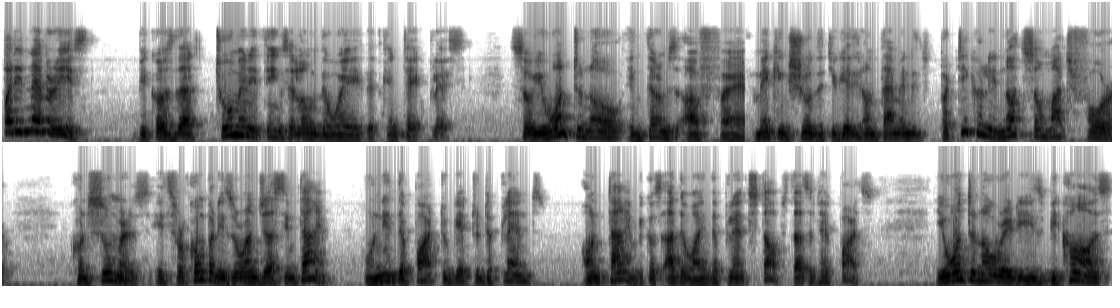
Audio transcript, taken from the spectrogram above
But it never is because there are too many things along the way that can take place. So you want to know in terms of uh, making sure that you get it on time, and it's particularly not so much for consumers, it's for companies who run just in time, who need the part to get to the plant on time because otherwise the plant stops, doesn't have parts. You want to know where it is because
